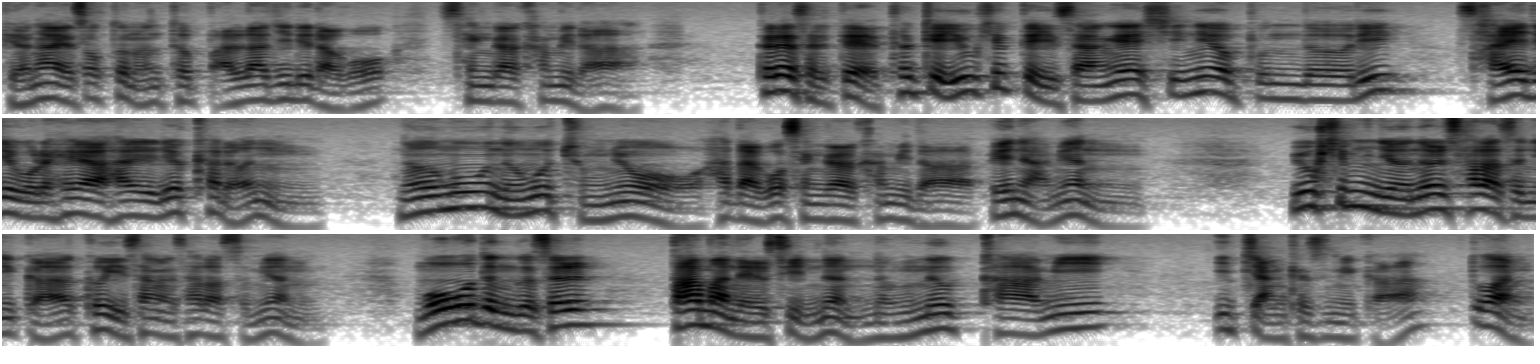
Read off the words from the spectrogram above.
변화의 속도는 더 빨라지리라고 생각합니다. 그랬을 때 특히 60대 이상의 시니어 분들이 사회적으로 해야 할 역할은 너무너무 중요하다고 생각합니다. 왜냐하면 60년을 살았으니까 그 이상을 살았으면 모든 것을 담아낼 수 있는 넉넉함이 있지 않겠습니까? 또한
